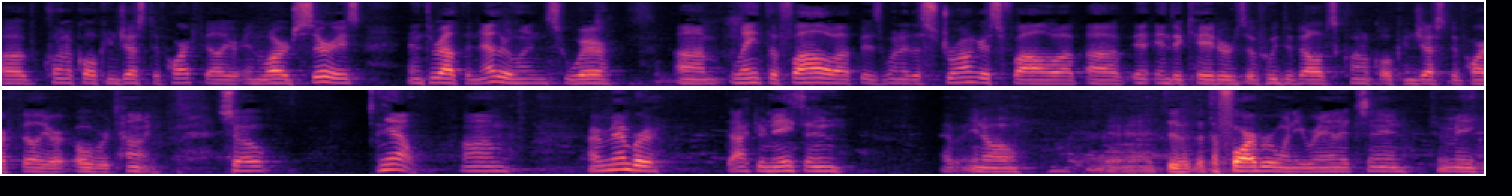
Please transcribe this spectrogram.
of clinical congestive heart failure in large series. And throughout the Netherlands, where um, length of follow-up is one of the strongest follow-up uh, indicators of who develops clinical congestive heart failure over time. So now, um, I remember Dr. Nathan, you know, at the, the Farber when he ran it, saying, to me,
